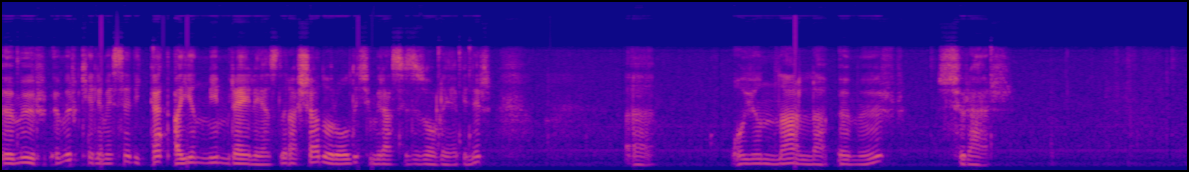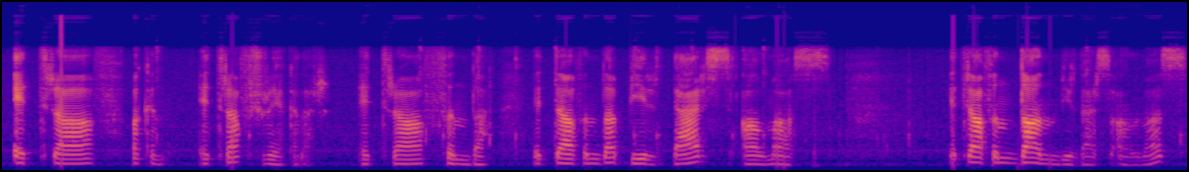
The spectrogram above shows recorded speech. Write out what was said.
ömür. Ömür kelimesine dikkat. Ayın mim re ile yazılır. Aşağı doğru olduğu için biraz sizi zorlayabilir. Ee, oyunlarla ömür sürer. Etraf. Bakın etraf şuraya kadar. Etrafında. Etrafında bir ders almaz. Etrafından bir ders almaz.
